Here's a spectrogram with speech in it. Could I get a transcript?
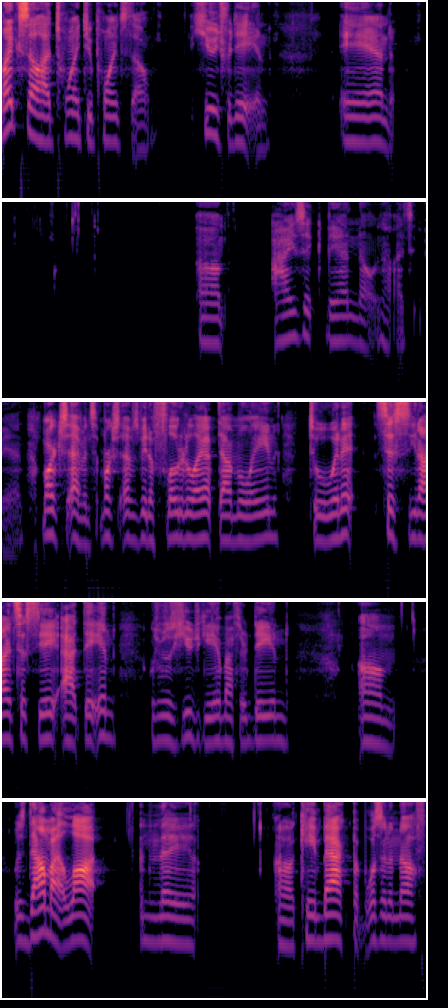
Mikesell had 22 points though, huge for Dayton, and um, Issac Vann, no, not Issac Vann. Marcus Evans. Marcus Evans made a floater layup down the lane to win it 69-68 at Dayton, which was a huge game after Dayton um, was down by a lot, and they uh, came back, but wasn't enough.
